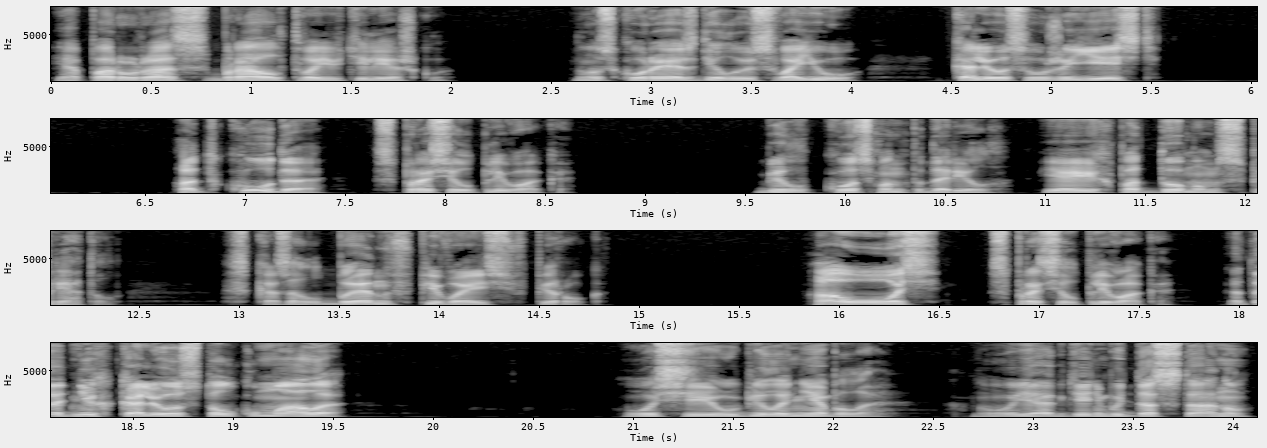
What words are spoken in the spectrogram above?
«Я пару раз брал твою тележку, но скоро я сделаю свою, колеса уже есть». «Откуда?» — спросил плевака. «Билл Коцман подарил, я их под домом спрятал», — сказал Бен, впиваясь в пирог. «А ось?» — спросил плевака. «От одних колес толку мало». Оси убила не было. Ну, я где-нибудь достану.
